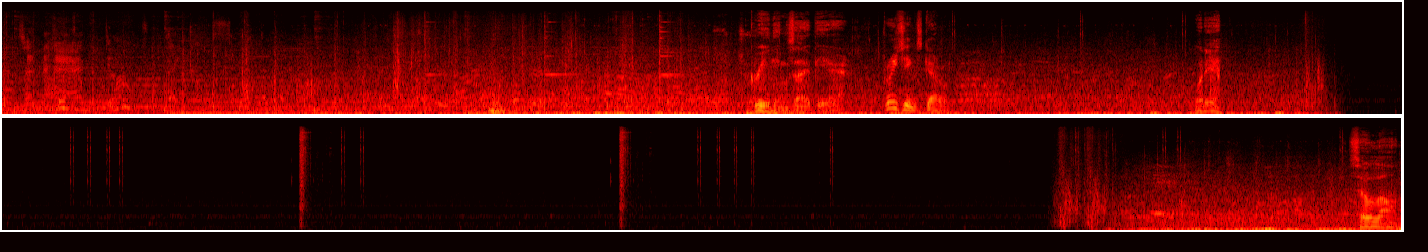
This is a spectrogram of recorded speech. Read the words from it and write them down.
Evil's fountainhead. Greetings, Ivier. Greetings, Geralt. What do you... So long.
